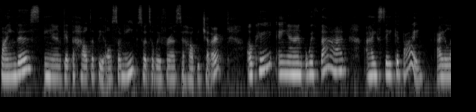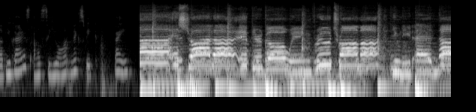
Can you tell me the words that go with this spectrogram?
find this and get the help that they also need. So it's a way for us to help each other. Okay, and with that, I say goodbye. I love you guys. I'll see you all next week. Bye. Estrada, if you're going through trauma, you need Edna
